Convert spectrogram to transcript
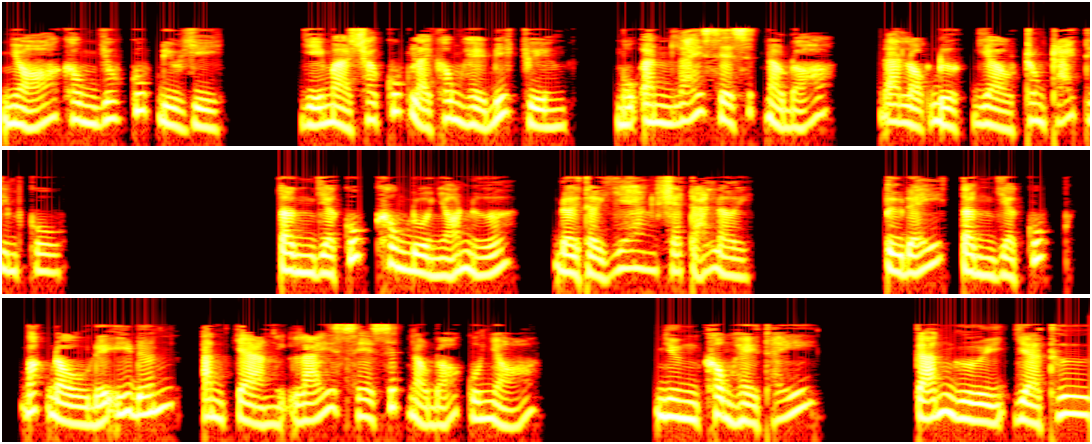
Nhỏ không giấu Cúc điều gì, vậy mà sao Cúc lại không hề biết chuyện một anh lái xe xích nào đó đã lọt được vào trong trái tim cô. Tần và Cúc không đùa nhỏ nữa, đời thời gian sẽ trả lời. Từ đấy Tần và Cúc bắt đầu để ý đến anh chàng lái xe xích nào đó của nhỏ. Nhưng không hề thấy. Cả người và Thư,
